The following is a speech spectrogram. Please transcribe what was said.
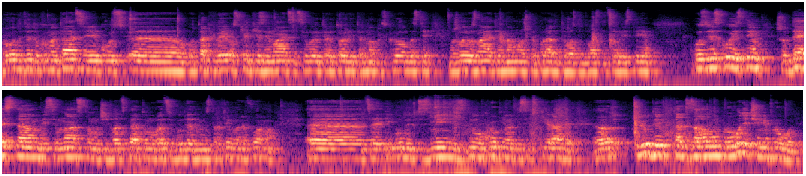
проводити документацію якусь, е, отак ви, оскільки займаєтеся цілою територією Тернопільської області, можливо, знаєте, нам можете порадити, у вас тут два спеціалісти є. У зв'язку із тим, що десь там в 18-му чи 25-му році буде адміністративна реформа, е, це і будуть зміни, ну, укрупнювати сільські ради. Е, Люди так загалом проводять чи не проводять?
